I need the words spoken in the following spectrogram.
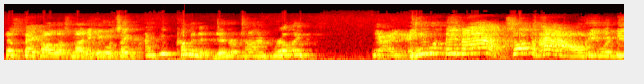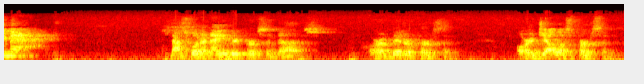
just take all this money," he would say, "Are you coming at dinner time? Really?" Yeah, he would be mad. Somehow he would be mad. That's what an angry person does, or a bitter person, or a jealous person,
